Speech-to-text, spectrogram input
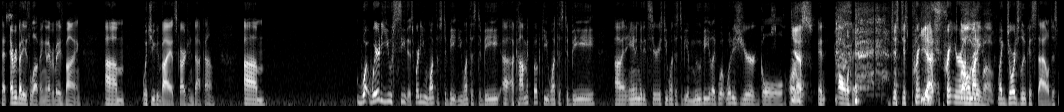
that everybody's loving and everybody's buying, um, which you can buy at scargen.com. Um, what where do you see this? Where do you want this to be? Do you want this to be a, a comic book? Do you want this to be uh, an animated series? Do you want this to be a movie? Like what what is your goal? Or, Yes. and all of it. just just print Yes. your print your All own money, above. like George Lucas style. Just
